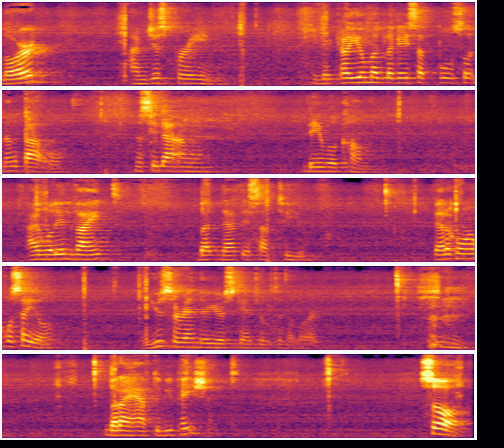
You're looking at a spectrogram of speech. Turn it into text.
Lord, I'm just praying. Hindi kayo maglagay sa puso ng tao na sila ang they will come. I will invite, but that is up to you. Pero kung ako sa'yo, you surrender your schedule to the Lord. but I have to be patient. So,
